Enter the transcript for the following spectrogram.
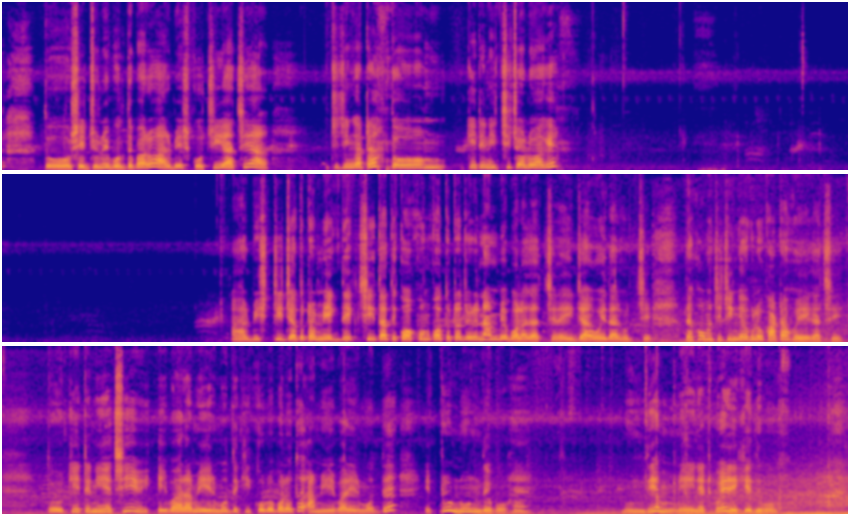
তো সেই জন্যই বলতে পারো, আর বেশ কচি আছে চিচিঙ্গাটা। তো কেটে নিচ্ছি, চলো আগে। আর বৃষ্টির যতটা মেঘ দেখছি, তাতে কখন কতটা জোরে নামবে বলা যাচ্ছে না। এই যা ওয়েদার হচ্ছে। দেখো আমার চিচিঙ্গাগুলো কাটা হয়ে গেছে। তো কেটে নিয়েছি। এবার আমি এর মধ্যে কি করব বলো তো? আমি এবার এর মধ্যে একটু নুন দেব হ্যাঁ। নুন দিয়ে মেরিনেট করে রেখে দেবো।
